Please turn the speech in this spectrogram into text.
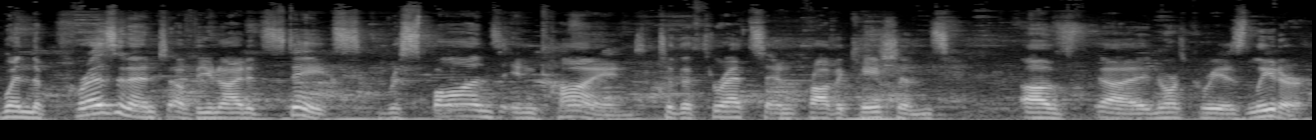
when the president of the United States responds in kind to the threats and provocations of uh, North Korea's leader,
